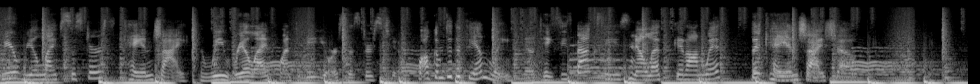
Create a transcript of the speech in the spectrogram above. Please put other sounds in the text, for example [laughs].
We're real life sisters, Kay and Shai, and we real life want to be your sisters too. Welcome to the family. No takesies backsies. Now let's get on with the Kay and Shai Show.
